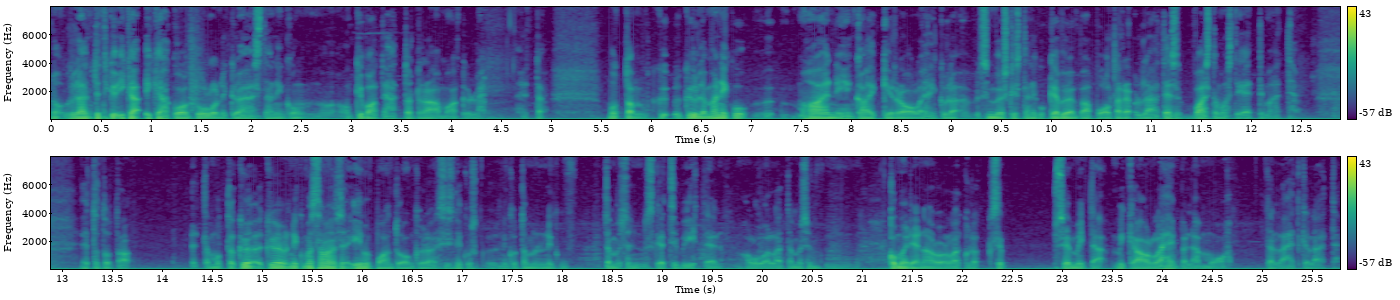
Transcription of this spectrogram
No kyllä nyt ikä, ikä kun on tullut, niin kyllähän sitä niin kuin, on kiva tehdä tuota draamaa kyllä. Että mutta ky- kyllä mä niinku haen niihin kaikkiin rooleihin. Kyllä se myöskin sitä niinku kevyempää puolta lähtee vaistamasti etsimään. Että, että tota, että, mutta kyllä, kyllä niin kuin mä sanoin, se ihmepantu on kyllä siis niinku, niinku tämmönen, niinku, tämmöisen sketsiviihteen alueella ja tämmöisen komedian alueella kyllä se, se mitä, mikä on lähempänä mua tällä hetkellä, että,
